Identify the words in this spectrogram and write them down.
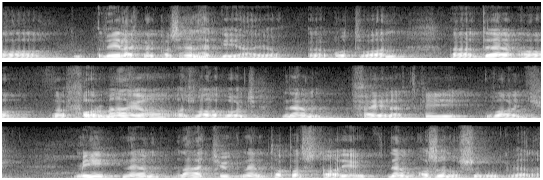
a léleknek az energiája ott van, de a formája az valahogy nem fejlett ki, vagy mi nem látjuk, nem tapasztaljuk, nem azonosulunk vele.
